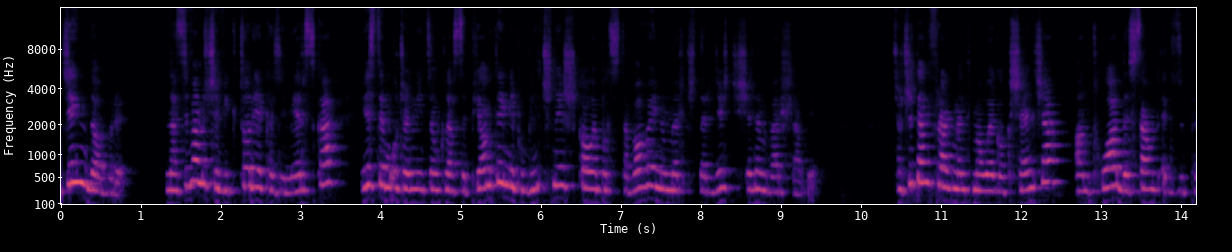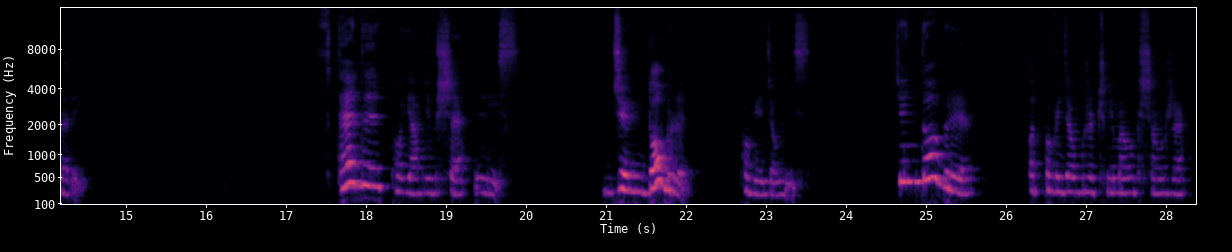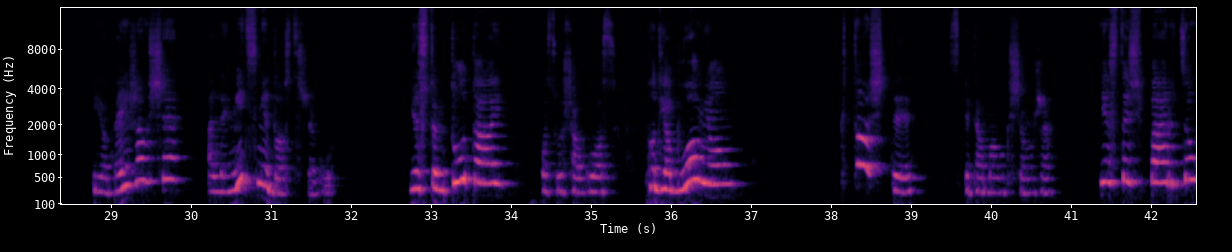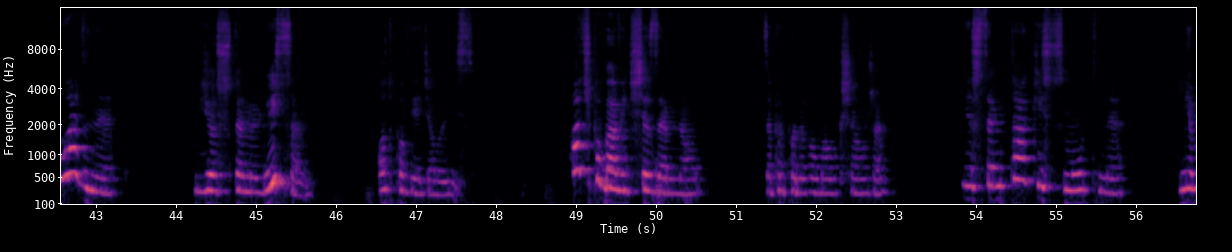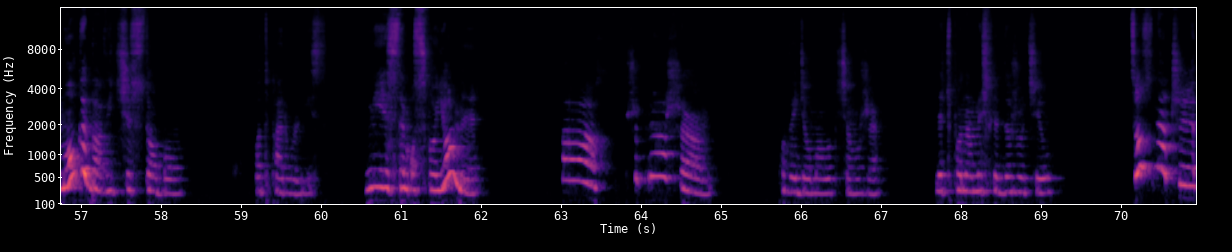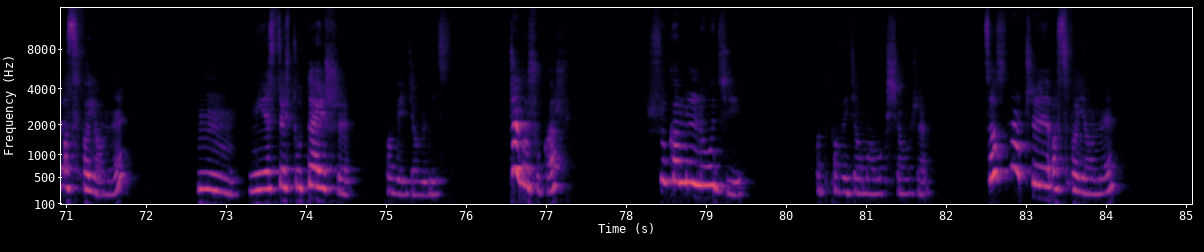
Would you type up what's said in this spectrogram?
Dzień dobry. Nazywam się Wiktoria Kazimierska. Jestem uczennicą klasy piątej niepublicznej Szkoły Podstawowej nr 47 w Warszawie. Przeczytam fragment Małego Księcia Antoine de Saint-Exupéry. Wtedy pojawił się lis. Dzień dobry, powiedział lis. Dzień dobry, odpowiedział grzecznie mały książę i obejrzał się, ale nic nie dostrzegł. Jestem tutaj, posłyszał głos, pod jabłonią. Ktoś ty? spytał mały książę. Jesteś bardzo ładny. Jestem lisem, odpowiedział lis. Chodź pobawić się ze mną, zaproponował mały książę. Jestem taki smutny. Nie mogę bawić się z tobą, odparł lis. Nie jestem oswojony. Ach, przepraszam, powiedział mały książę, lecz po namyśle dorzucił. Co znaczy oswojony? Hmm, nie jesteś tutejszy, powiedział lis. Czego szukasz? Szukam ludzi, odpowiedział mały książę. Co znaczy oswojony?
